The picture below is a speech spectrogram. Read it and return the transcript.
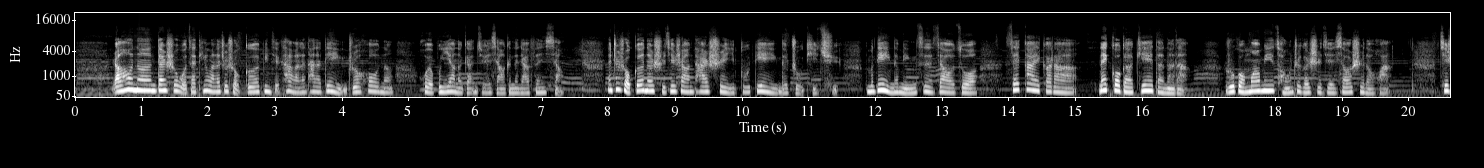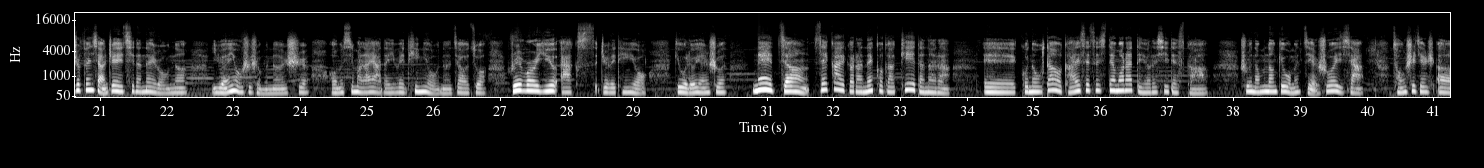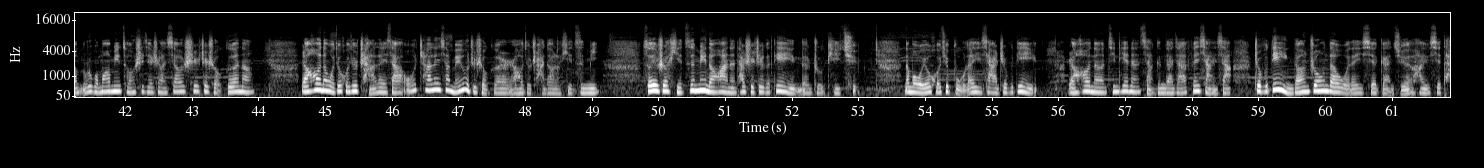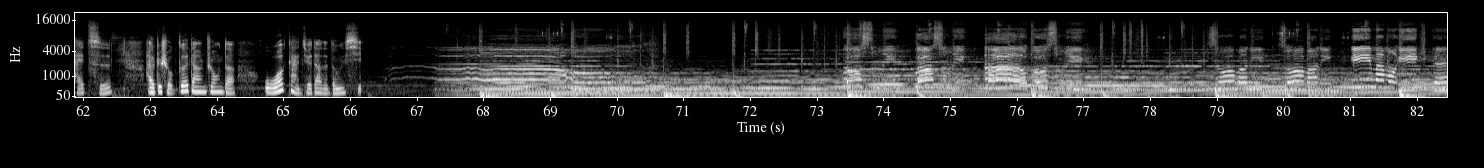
然后呢，但是我在听完了这首歌，并且看完了他的电影之后呢，会有不一样的感觉，想要跟大家分享。那这首歌呢，实际上它是一部电影的主题曲。那么电影的名字叫做《世界から猫が消えたなら》。如果猫咪从这个世界消失的话，其实分享这一期的内容呢，缘由是什么呢？是我们喜马拉雅的一位听友呢，叫做 River UX 这位听友给我留言说：“姉ちゃん、世界から猫が消えたなら。”诶，この歌を解説してもらってよろしいですか？说能不能给我们解说一下，从世界上，呃，如果猫咪从世界上消失这首歌呢？ 然后呢，我就回去查了一下，我查了一下没有这首歌，然后就查到了《Hizmi》。所以说，《Hizmi》的话呢，它是这个电影的主题曲。那么我又回去补了一下这部电影，然后呢，今天呢，想跟大家分享一下这部电影当中的我的一些感觉，还有一些台词，还有这首歌当中的我感觉到的东西。今も生きて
